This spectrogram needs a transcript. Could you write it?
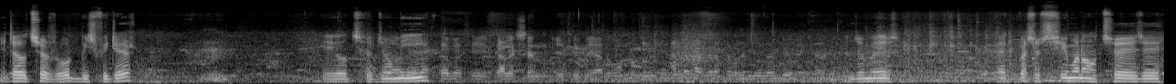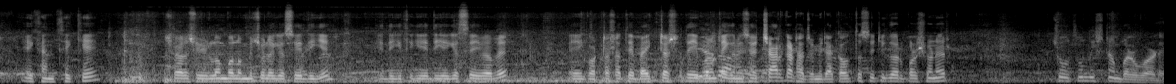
এটা হচ্ছে রোড বিশ ফিটের। এই হচ্ছে জমি। জমির এক পাশের সীমানা হচ্ছে এই যে এখান থেকে। সরাসরি লম্বালম্বি চলে গেছে এদিকে। এদিকে থেকে এদিকে গেছে এইভাবে। এই ঘরটার সাথে বাইকটার সাথে এই পর্যন্ত এখানে হচ্ছে চার কাঠা জমি ঢাকা উত্তর সিটি কর্পোরেশনের চৌচল্লিশ নম্বর ওয়ার্ডে।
